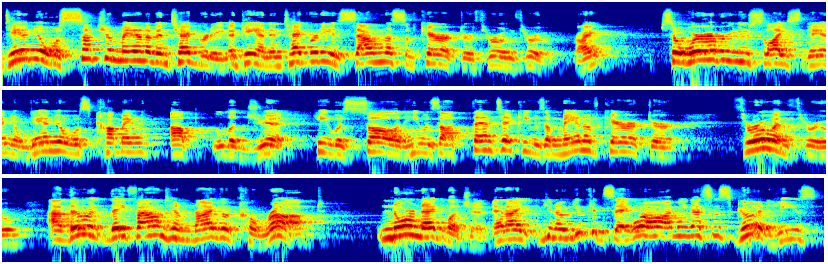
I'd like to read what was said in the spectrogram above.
Daniel was such a man of integrity. Again, integrity is soundness of character through and through, right? So wherever you slice Daniel, Daniel was coming up legit. He was solid. He was authentic. He was a man of character through and through. Uh, there were, they found him neither corrupt nor negligent. And I, you know, you could say, well, I mean, that's just good. He's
